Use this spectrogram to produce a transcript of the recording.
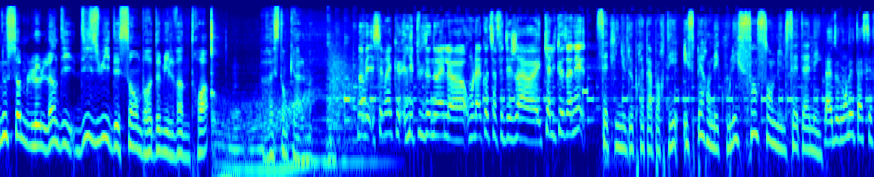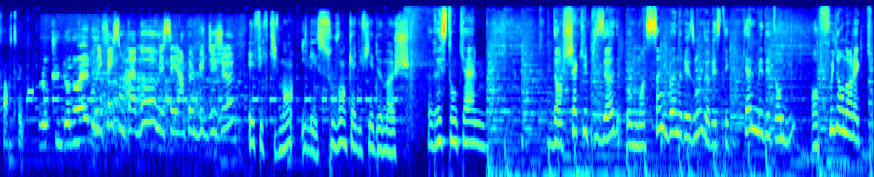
Nous sommes le lundi 18 décembre 2023. Restons calmes. Non mais c'est vrai que les pulls de Noël, euh, on la cote, ça fait déjà euh, quelques années. Cette ligne de prêt-à-porter espère en écouler 500 000 cette année. La demande est assez forte, oui. Le pull de Noël. En effet, ils sont pas beaux, mais c'est un peu le but du jeu. Effectivement, il est souvent qualifié de moche. Restons calmes. Dans chaque épisode, au moins 5 bonnes raisons de rester calme et détendu en fouillant dans l'actu.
